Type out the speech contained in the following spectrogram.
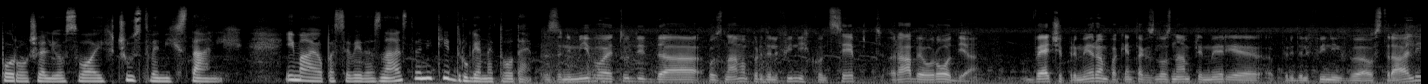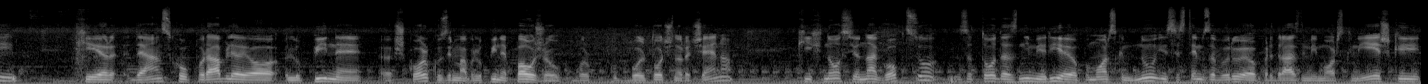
poročali o svojih čustvenih stanjih. Imajo pa seveda znanstveniki druge metode. Zanimivo je tudi, da poznamo pri delfinih koncept rabe orodja več primerov, ampak en tak zelo znan primer je pri delfinih v Avstraliji, kjer dejansko uporabljajo lupine eh, školk oziroma lupine polžev, bolj, bolj točno rečeno, ki jih nosijo na gobcu, zato da z njimi rijejo po morskem dnu in se s tem zavarujejo pred raznimi morskimi ježki,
